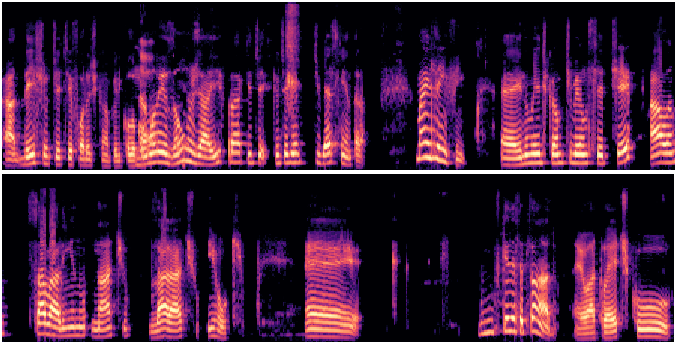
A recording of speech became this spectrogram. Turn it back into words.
ah, deixa o Tietchan fora de campo. Ele colocou não. uma lesão no Jair para que, que, o Tietchan tivesse que entrar. Mas, enfim. É, e no meio de campo tivemos Tietchan, Alan, Savarino, Nacho, Zaratio e Hulk. É, fiquei decepcionado. É, o Atlético,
